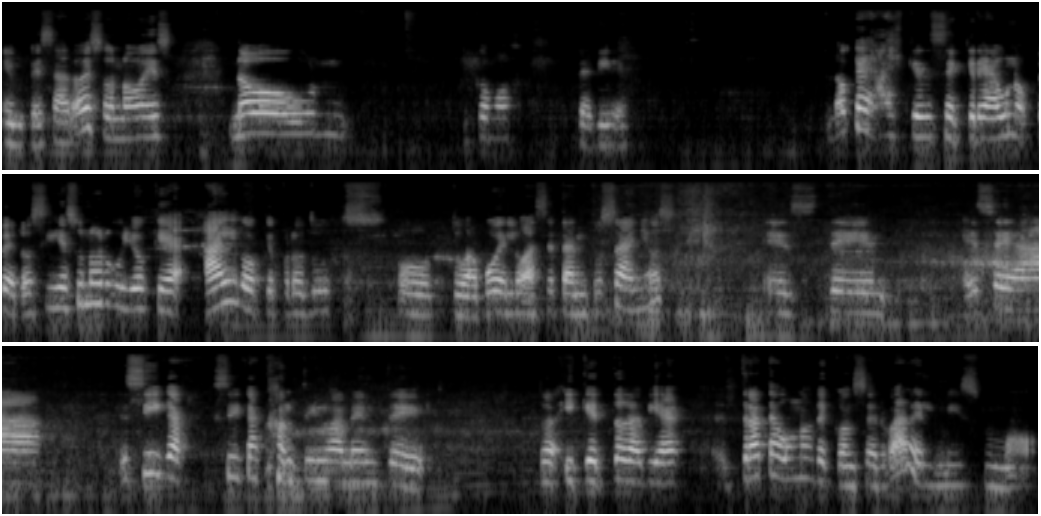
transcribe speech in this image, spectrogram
empezado eso, no es, no un, ¿cómo te diré? No que, ay, que se crea uno, pero sí es un orgullo que algo que produjo tu abuelo hace tantos años, este, sea, siga, siga continuamente y que todavía trata uno de conservar el mismo,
